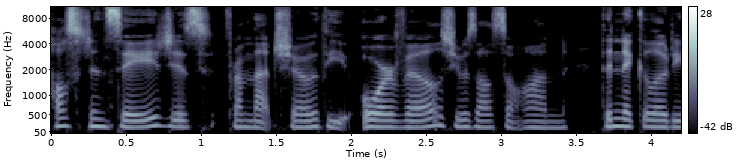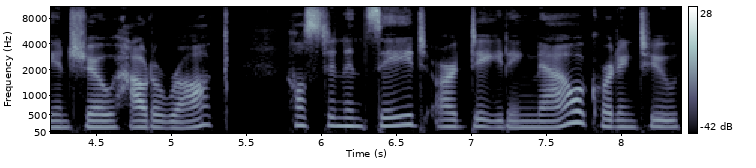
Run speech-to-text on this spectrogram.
Halston Sage is from that show, The Orville. She was also on the Nickelodeon show How to Rock Halston and Sage are dating now, according to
